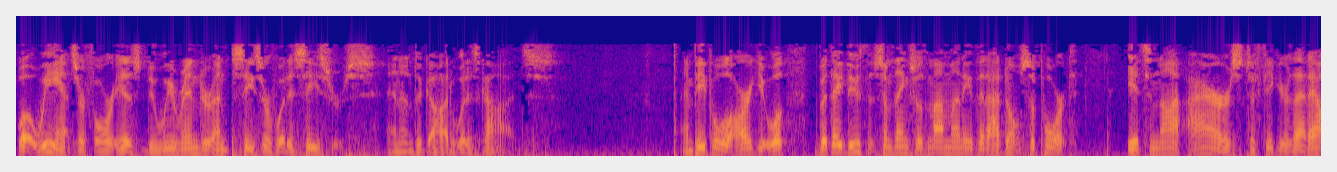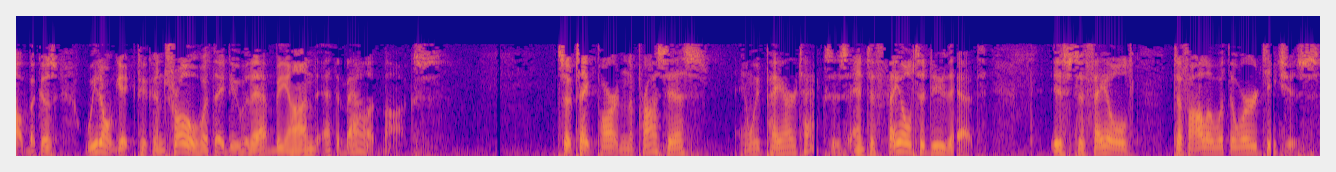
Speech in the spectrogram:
What we answer for is, do we render unto Caesar what is Caesar's, and unto God what is God's? And people will argue, well, but they do th- some things with my money that I don't support. It's not ours to figure that out because we don't get to control what they do with that beyond at the ballot box. So take part in the process and we pay our taxes. And to fail to do that is to fail to follow what the Word teaches.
